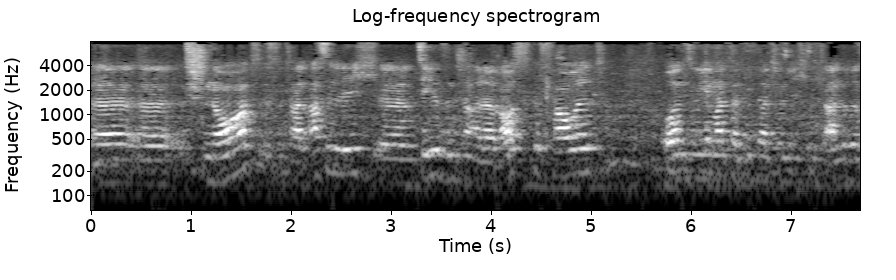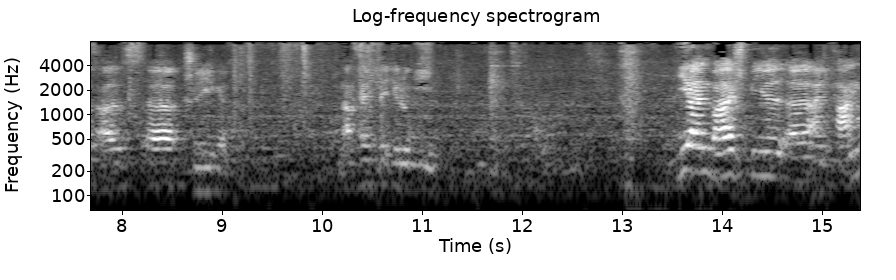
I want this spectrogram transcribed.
äh, äh, Schnort, ist total asselig, äh, Zähne sind schon alle rausgefault und so jemand verdient natürlich nichts anderes als äh, Schläge. Nach rechter Ideologie. Hier ein Beispiel, äh, ein Punk,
